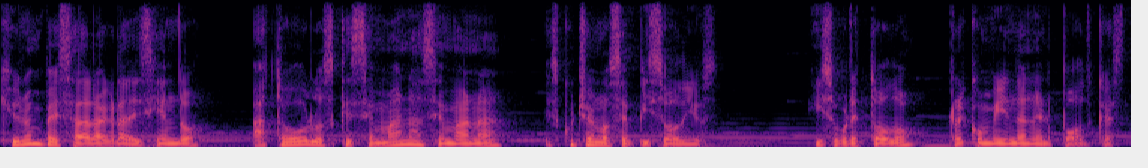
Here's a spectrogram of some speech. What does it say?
quiero empezar agradeciendo a todos los que semana a semana escuchan los episodios y sobre todo recomiendan el podcast.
